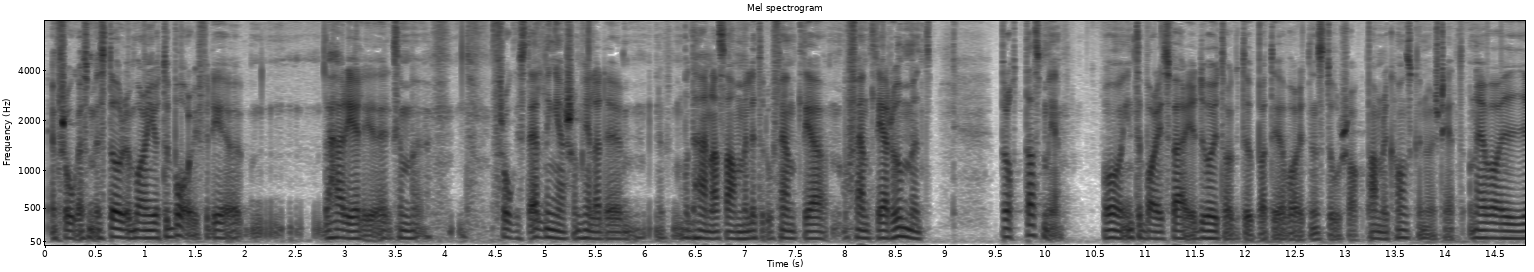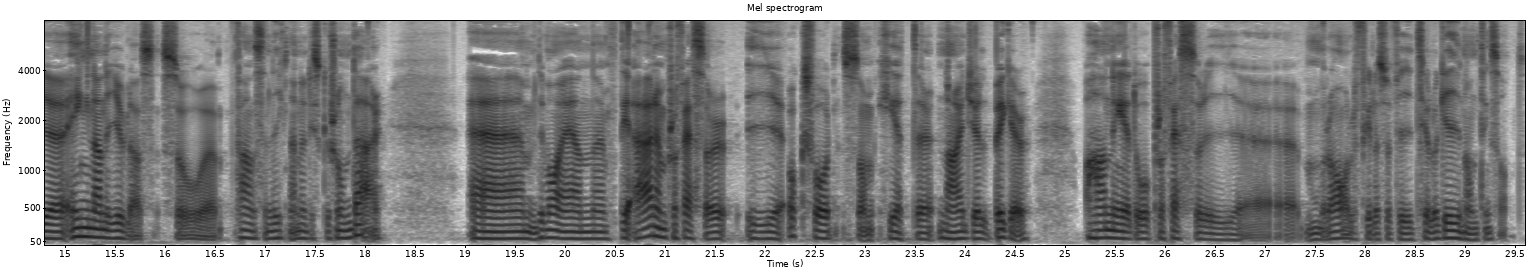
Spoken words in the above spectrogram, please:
en fråga som är större än bara Göteborg. För det, det här är liksom frågeställningar som hela det moderna samhället och det offentliga, offentliga rummet brottas med. Och inte bara i Sverige. Du har ju tagit upp att det har varit en stor sak på amerikanska universitet. Och när jag var i eh, England i julas så fanns en liknande diskussion där. Ehm, det, var en, det är en professor i Oxford som heter Nigel Bigger. Och han är då professor i moralfilosofi, moral, filosofi, teologi, någonting sånt.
